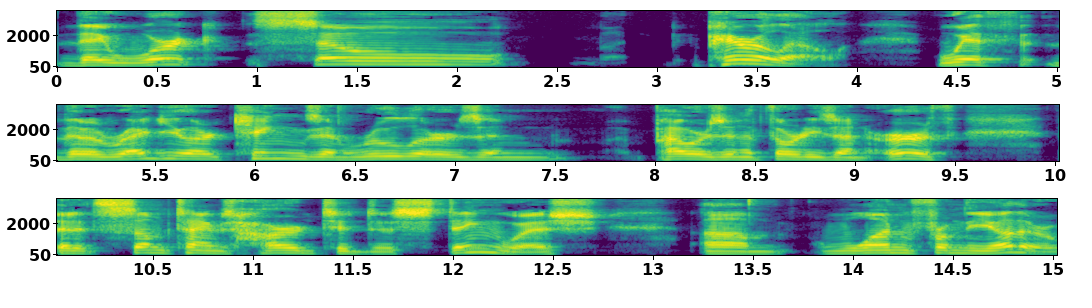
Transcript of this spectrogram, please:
they work so parallel with the regular kings and rulers and powers and authorities on earth that it's sometimes hard to distinguish um, one from the other.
